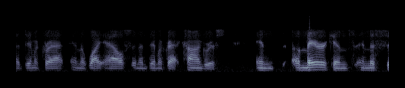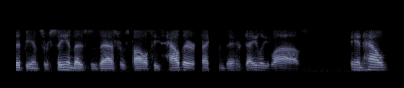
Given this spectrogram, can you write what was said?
a Democrat in the White House and a Democrat Congress and Americans and Mississippians are seeing those disastrous policies, how they're affecting their daily lives, and how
